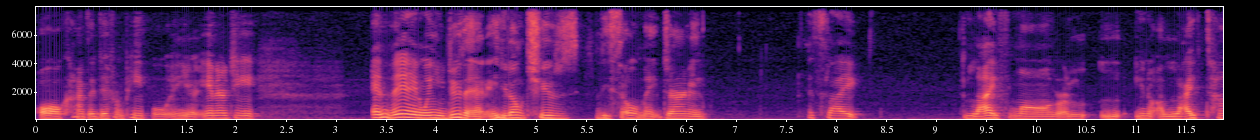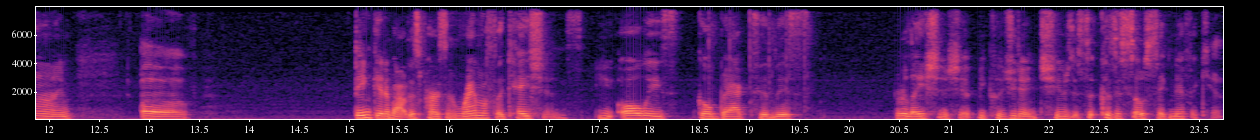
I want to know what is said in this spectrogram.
all kinds of different people in your energy. And then when you do that and you don't choose the soulmate journey, it's like lifelong or you know a lifetime of thinking about this person ramifications you always go back to this relationship because you didn't choose it because it's so significant.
